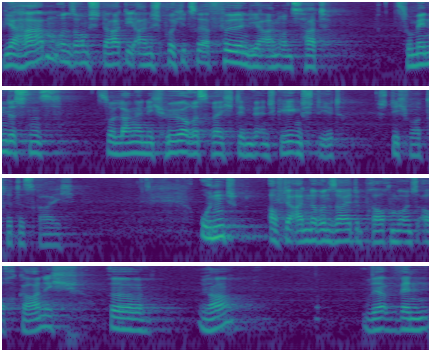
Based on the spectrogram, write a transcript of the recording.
Wir haben unserem Staat die Ansprüche zu erfüllen, die er an uns hat, zumindest solange nicht höheres Recht dem entgegensteht, Stichwort Drittes Reich. Und auf der anderen Seite brauchen wir uns auch gar nicht äh, ja, wenn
